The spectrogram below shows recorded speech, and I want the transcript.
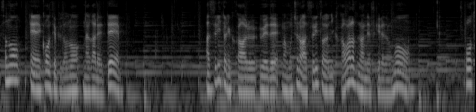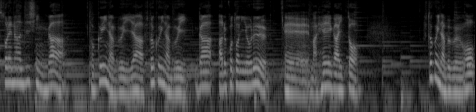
その、えー、コンセプトの流れでアスリートに関わる上で、まあ、もちろんアスリートに関わらずなんですけれどもスポーツトレーナー自身が得意な部位や不得意な部位があることによる、えー、まあ、弊害と不得意な部分を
